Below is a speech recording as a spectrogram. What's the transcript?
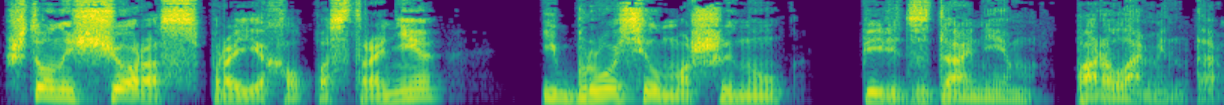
что он еще раз проехал по стране и бросил машину перед зданием парламента.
